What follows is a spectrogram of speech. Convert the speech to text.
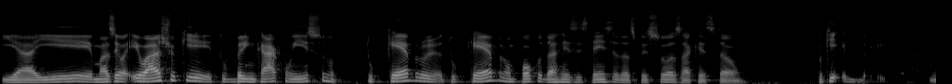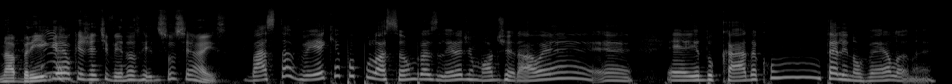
E aí, mas eu, eu acho que tu brincar com isso, tu quebra, tu quebra um pouco da resistência das pessoas à questão. Porque na briga é o que a gente vê nas redes sociais. Basta ver que a população brasileira, de modo geral, é, é, é educada com telenovela, né?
